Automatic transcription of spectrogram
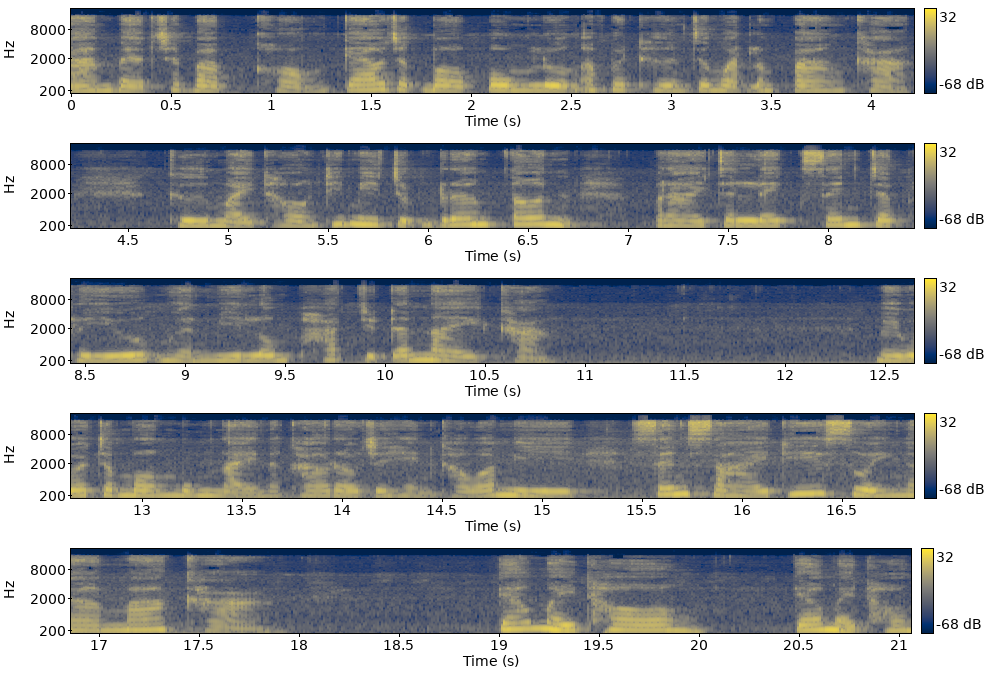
ตามแบบฉบับของแก้วจากบ่อปงหลวงอำเภอเทินจังหวัดลำปางค่ะ คือไหมทองที่มีจุดเริ่มต้น ปลายจะเล็กเส้นจะพริ้ว เหมือนมีลมพัดอยู่ด้านในค่ะ ไม่ว่าจะมองมุมไหนนะคะ เราจะเห็นค่ะว่ามีเส้นสายที่สวยงามมากค่ะ แก้วไหมทอง แก้วไหมทอง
